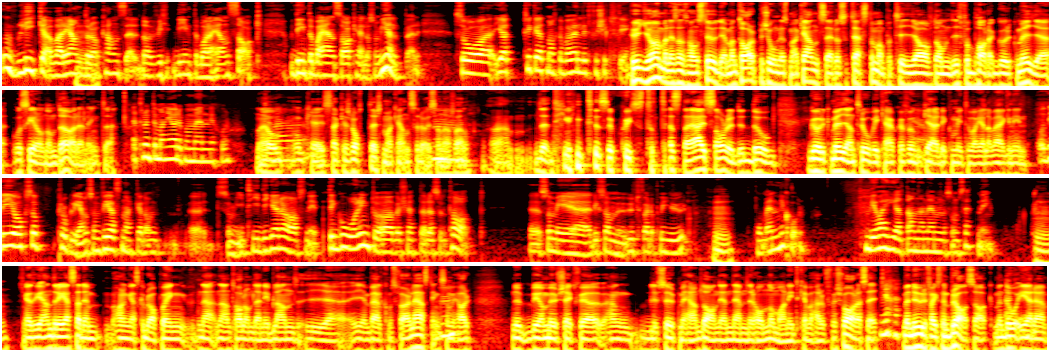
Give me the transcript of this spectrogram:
olika varianter av cancer. De- Det är inte bara en sak. Det är inte bara en sak heller som hjälper. Så jag tycker att man ska vara väldigt försiktig. Hur gör man en sån studie? Man tar personer som har cancer och så testar man på tio av dem. Ni får bara gurkmeja och ser om de dör eller inte. Jag tror inte man gör det på människor. Nej, Okej, stackars råttor som har cancer då i sådana fall. Um, det, det är ju inte så schysst att testa. Nej, sorry, du dog. Gurkmejan tror vi kanske funkar. Det kommer inte vara hela vägen in. Och det är också problem som vi har snackat om eh, som i tidigare avsnitt. Det går inte att översätta resultat eh, som är liksom utförda på djur på människor. Vi har helt annan ämnesomsättning. Jag tycker Andreas hade en, har en ganska bra poäng när, när han talar om den ibland i, eh, i en välkomstföreläsning som vi har. Nu ber jag om ursäkt för jag, han blev sur på mig häromdagen när jag nämner honom och han inte kan vara här och försvara sig. Men nu är det faktiskt en bra sak. Men då är det,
